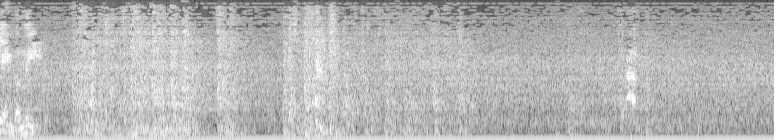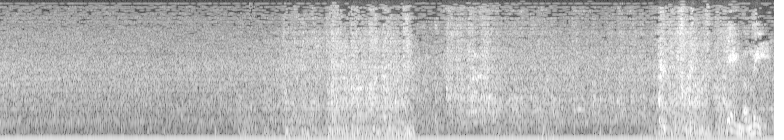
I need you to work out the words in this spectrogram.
Gained the lead. Gain the lead.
